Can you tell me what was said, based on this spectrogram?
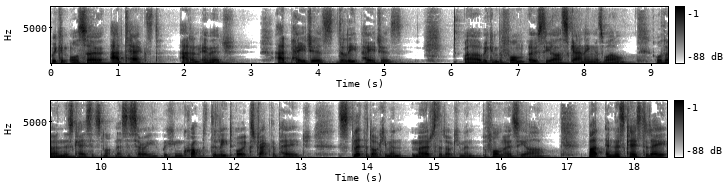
We can also add text, add an image, add pages, delete pages, uh, we can perform OCR scanning as well, although in this case it's not necessary. We can crop, delete, or extract the page, split the document, merge the document, perform OCR. But in this case today,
